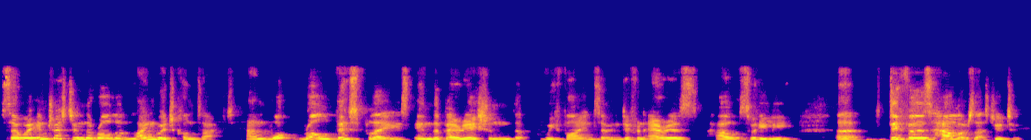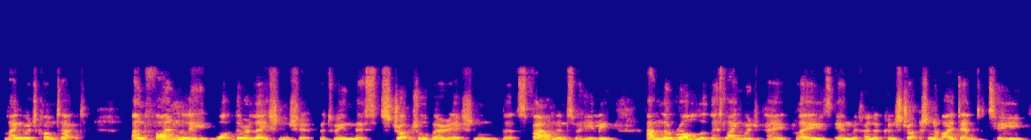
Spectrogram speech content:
So we're interested in the role of language contact and what role this plays in the variation that we find. So in different areas, how Swahili uh, differs, how much that's due to language contact. And finally, what the relationship between this structural variation that's found in Swahili and the role that this language pay, plays in the kind of construction of identity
